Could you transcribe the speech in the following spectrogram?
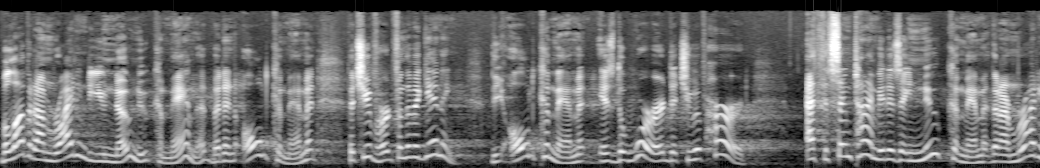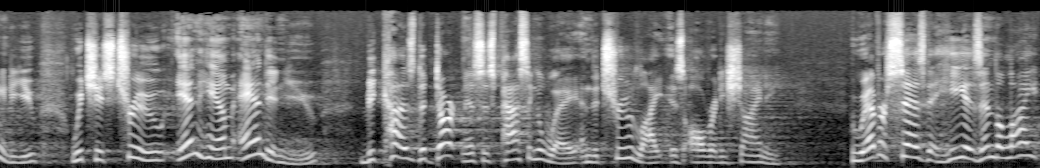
Beloved, I'm writing to you no new commandment, but an old commandment that you've heard from the beginning. The old commandment is the word that you have heard. At the same time, it is a new commandment that I'm writing to you, which is true in him and in you, because the darkness is passing away and the true light is already shining. Whoever says that he is in the light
